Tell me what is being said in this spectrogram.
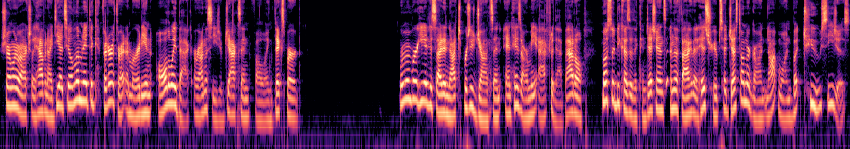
Sherman would actually have an idea to eliminate the Confederate threat at Meridian all the way back around the siege of Jackson following Vicksburg. Remember, he had decided not to pursue Johnston and his army after that battle, mostly because of the conditions and the fact that his troops had just undergone not one but two sieges.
